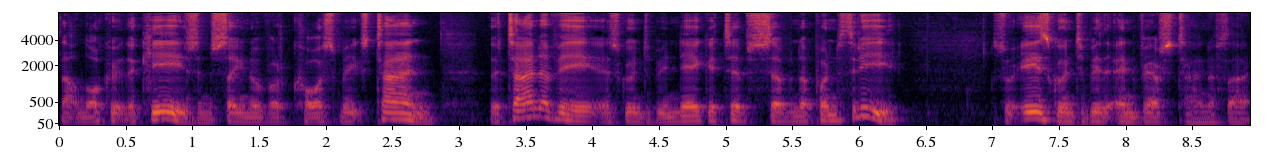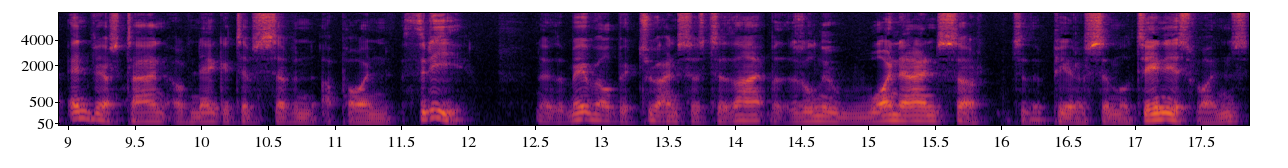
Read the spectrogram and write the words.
That'll knock out the k's, and sine over cos makes tan. The tan of a is going to be negative 7 upon 3. So A is going to be the inverse tan of that. Inverse tan of negative 7 upon 3. Now there may well be two answers to that, but there's only one answer to the pair of simultaneous ones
